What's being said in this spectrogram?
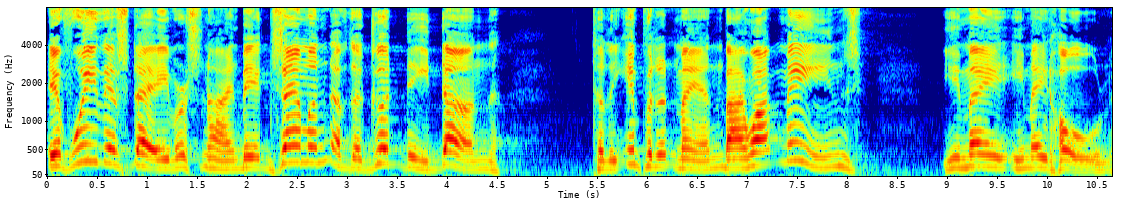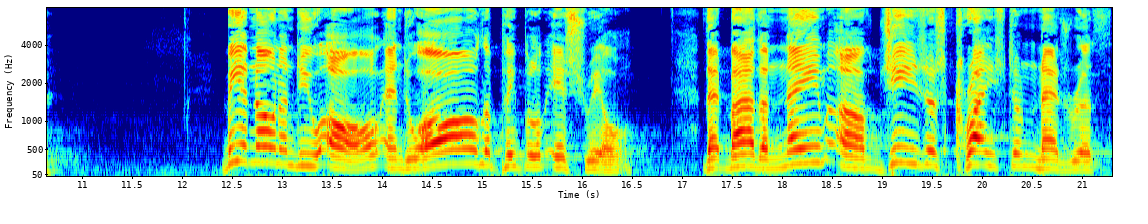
If we this day, verse 9, be examined of the good deed done to the impotent man, by what means ye he made whole, be it known unto you all and to all the people of Israel that by the name of Jesus Christ of Nazareth,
